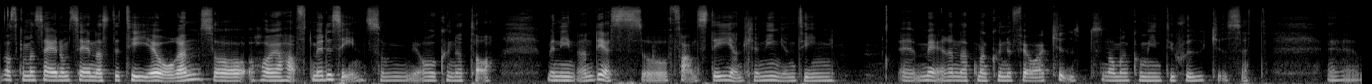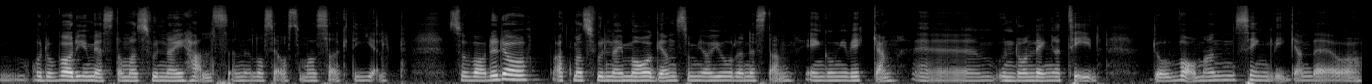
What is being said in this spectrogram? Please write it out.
vad ska man säga, de senaste tio åren så har jag haft medicin som jag har kunnat ta. Men innan dess så fanns det egentligen ingenting eh, mer än att man kunde få akut när man kom in till sjukhuset. Um, och då var det ju mest om man svullnade i halsen eller så som man sökte hjälp. Så var det då att man svullnade i magen som jag gjorde nästan en gång i veckan um, under en längre tid. Då var man sängliggande och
